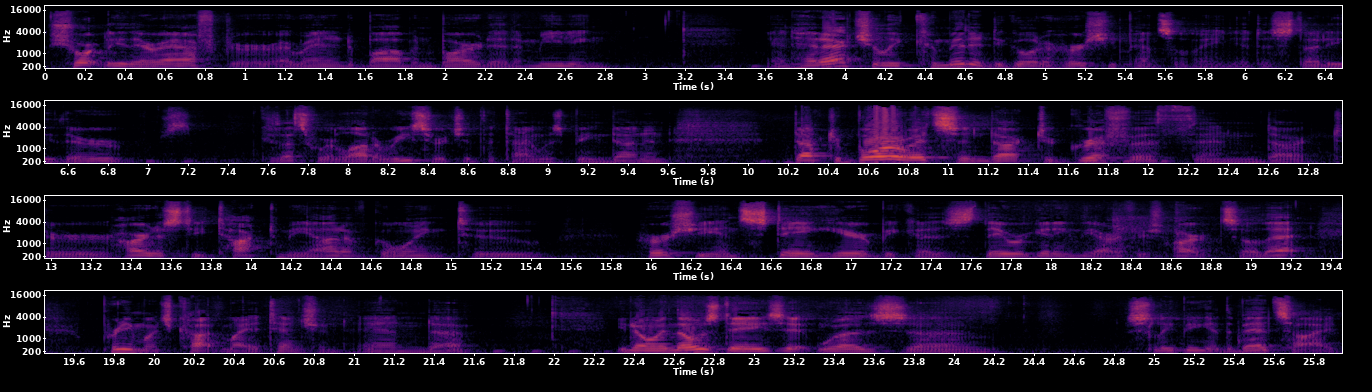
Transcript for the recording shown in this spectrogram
shortly thereafter. I ran into Bob and Bart at a meeting and had actually committed to go to Hershey, Pennsylvania to study their, because that's where a lot of research at the time was being done. And Dr. Borovetz and Dr. Griffith and Dr. Hardesty talked me out of going to Hershey and staying here because they were getting the artificial heart. So that pretty much caught my attention. And, uh, you know, in those days it was uh, sleeping at the bedside,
